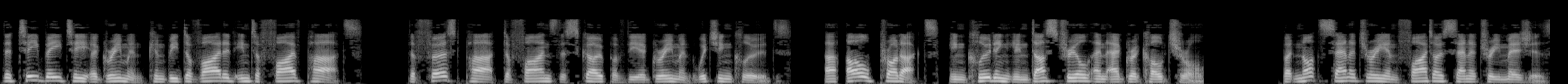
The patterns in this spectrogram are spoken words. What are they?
The TBT agreement can be divided into five parts. The first part defines the scope of the agreement which includes uh, a all products, including industrial and agricultural, but not sanitary and phytosanitary measures.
